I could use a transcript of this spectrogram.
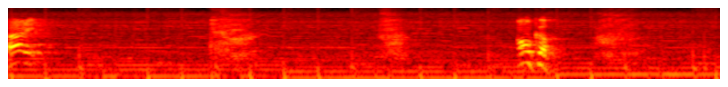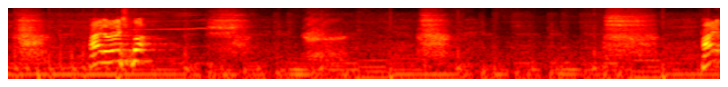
Allez. Encore. Allez, on lâche pas. Allez.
